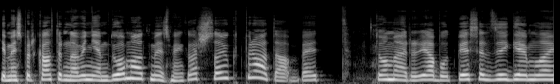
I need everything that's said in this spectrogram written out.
Ja mēs par katru no viņiem domātu, mēs vienkārši sajūgtu prātā, bet tomēr ir jābūt piesardzīgiem, lai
